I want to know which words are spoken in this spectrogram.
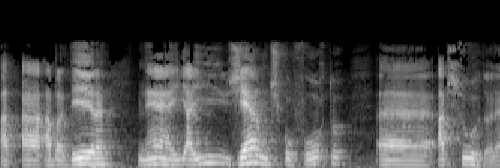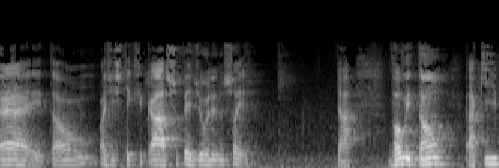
a, a, a bandeira, né? E aí gera um desconforto é, absurdo, né? Então a gente tem que ficar super de olho nisso aí. Tá? Vamos então aqui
